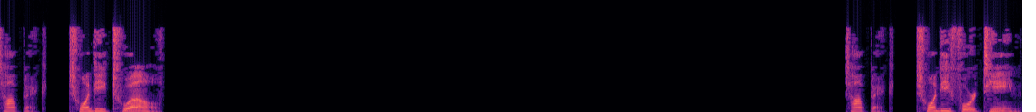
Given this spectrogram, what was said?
Topic 2012. Topic 2014.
